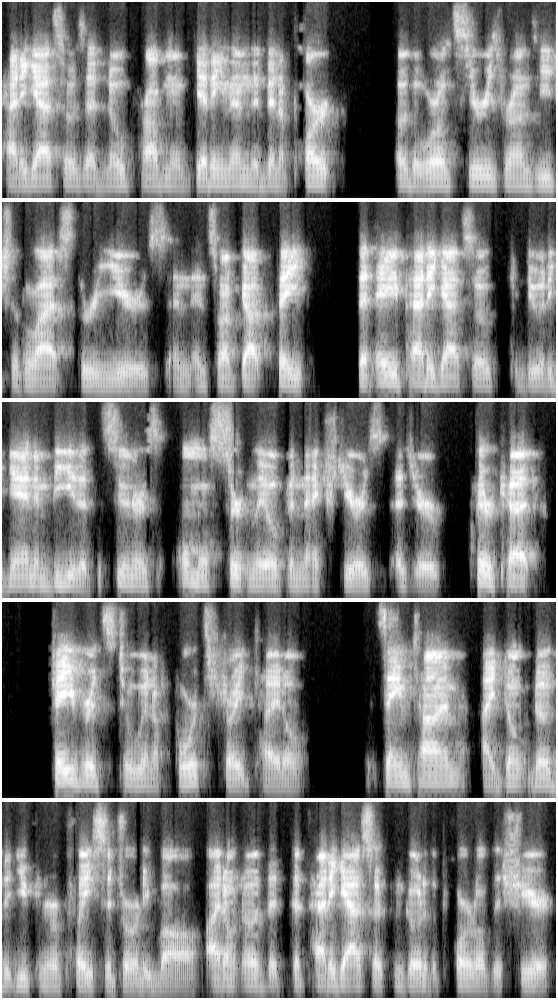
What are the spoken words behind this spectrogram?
Patty Gasso has had no problem of getting them. They've been a part of the World Series runs each of the last three years, and and so I've got faith that a Patty Gasso can do it again, and b that the Sooners almost certainly open next year as, as your clear cut favorites to win a fourth straight title. Same time, I don't know that you can replace a Jordy Bahl. I don't know that, the Patty Gasso can go to the portal this year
